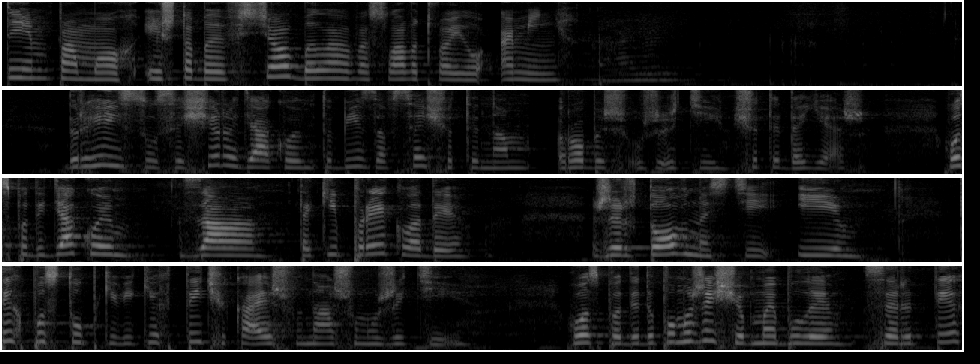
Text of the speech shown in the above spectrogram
ты им помог, и чтобы все было во славу Твою. Аминь. Дорогий Ісусе, щиро дякуємо Тобі за все, що Ти нам робиш у житті, що Ти даєш. Господи, дякуємо за такі приклади жертовності і тих поступків, яких Ти чекаєш в нашому житті. Господи, допоможи, щоб ми були серед тих,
